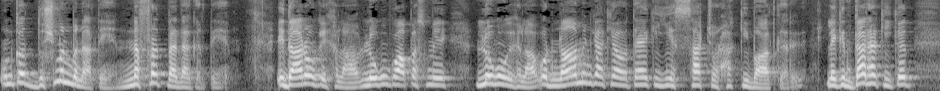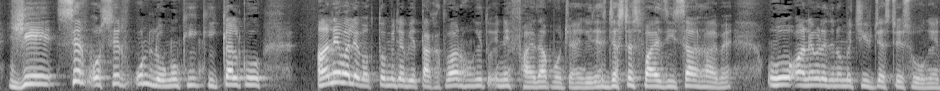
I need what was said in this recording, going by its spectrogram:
उनका दुश्मन बनाते हैं, नफ़रत पैदा करते हैं। इदारों के ख़िलाफ़, लोगों को आपस में, लोगों के ख़िलाफ़। और नाम इनका क्या होता है कि ये सच और हक की बात करें। लेकिन दर हकीकत ये सिर्फ़ और सिर्फ़ उन लोगों की कि कल को आने वाले वक्तों में जब ये ताकतवर होंगे तो इन्हें फ़ायदा पहुंचाएँगे। जैसे जस्टिस फायज ईसा साहब हैं, वो आने वाले दिनों में चीफ जस्टिस होंगे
